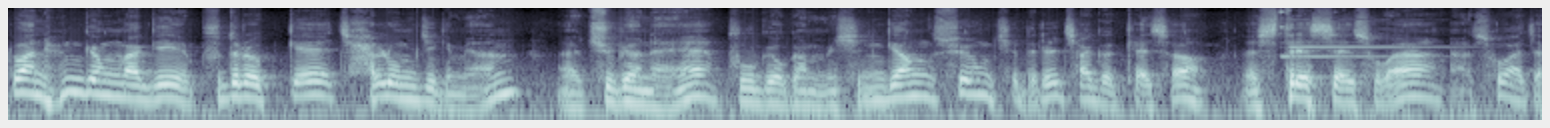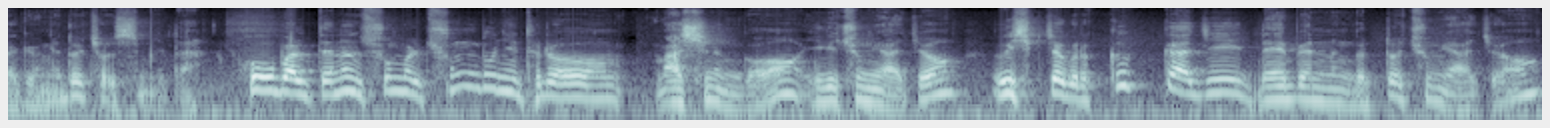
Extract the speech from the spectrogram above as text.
또한 횡격막이 부드럽게 잘 움직이면 어, 주변의 부교감 신경 수용체들을 자극해서 스트레스 해소와 소화작용에도 좋습니다. 호흡할 때는 숨을 충분히 들어 마시는 거 이게 중요하죠. 의식적으로 끝까지 내뱉는 것도 중요하죠.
